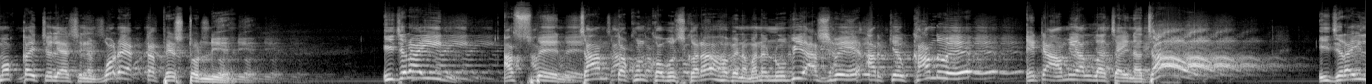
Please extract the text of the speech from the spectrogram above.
মক্কায় চলে আসলেন, বড় একটা ফেস্টন নিয়ে। ইসরায়েল আসবেন চান তখন কবজ করা হবে না মানে নবী আসবে আর কেউ কাঁদবে, এটা আমি আল্লাহ চাই না। যাও! ইসরায়েল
